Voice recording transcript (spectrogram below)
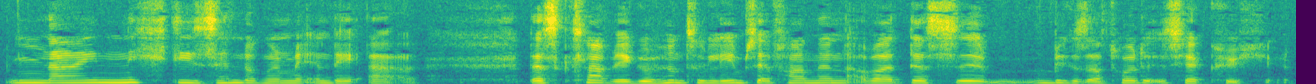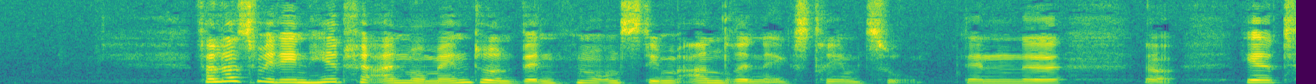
Nein, nicht die Sendung im NDR. Das ist klar, wir gehören zu Lebenserfahrenen, aber das, äh, wie gesagt, heute ist ja Küche. Verlassen wir den Herd für einen Moment und wenden uns dem anderen Extrem zu. Denn, äh, ja, Herd,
